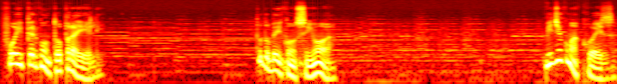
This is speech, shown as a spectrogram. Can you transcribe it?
foi e perguntou para ele: Tudo bem com o senhor? Me diga uma coisa.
